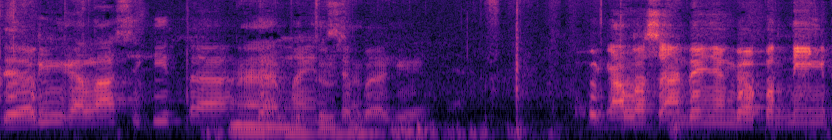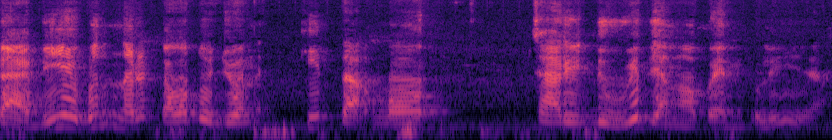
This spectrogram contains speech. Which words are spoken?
dari relasi kita Nah, dan lain betul, sebagainya. Tapi kalau seandainya nggak penting tadi ya bener kalau tujuan kita mau cari duit yang ngapain kuliah?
